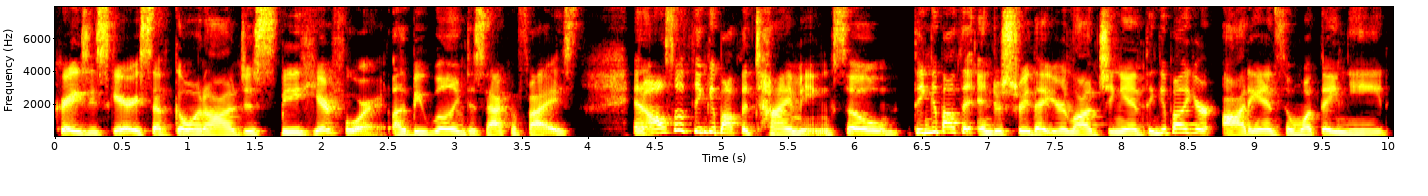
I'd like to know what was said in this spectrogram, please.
crazy, scary stuff going on, just be here for it. Like be willing to sacrifice. And also think about the timing. So think about the industry that you're launching in. Think about your audience and what they need.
